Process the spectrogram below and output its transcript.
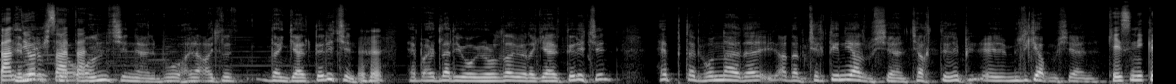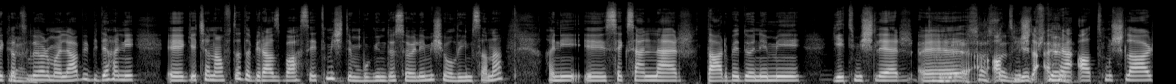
ben Demek diyorum işte zaten. Onun için yani bu hani acıdan geldikleri için Hı hı. hep acılar yol- yolda yola geldikleri için hep tabii onlar da adam çektiğini yazmış yani. Çaktığını e, müzik yapmış yani. Kesinlikle Yani. katılıyorum Ali abi. Bir de hani e, geçen hafta da biraz bahsetmiştim. Bugün de söylemiş olayım sana. Hani e, 80'ler, darbe dönemi, 70'ler, e, Tabii, esas tabii, 60'lar, 70'ler. 60'lar.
